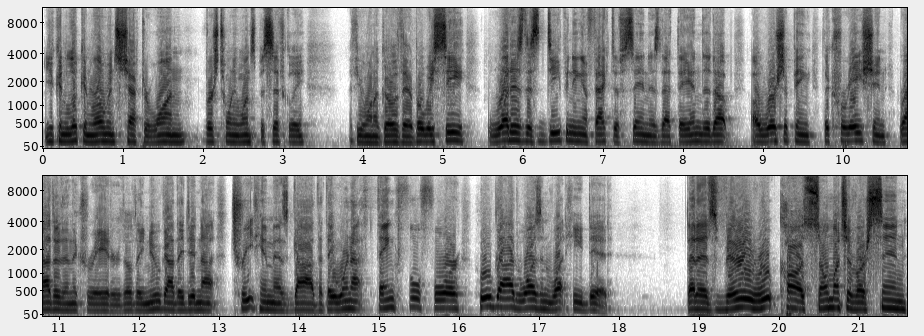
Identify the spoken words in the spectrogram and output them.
you can look in Romans chapter 1, verse 21 specifically, if you want to go there. But we see what is this deepening effect of sin is that they ended up uh, worshiping the creation rather than the creator. Though they knew God, they did not treat him as God, that they were not thankful for who God was and what he did that at its very root cause, so much of our sin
